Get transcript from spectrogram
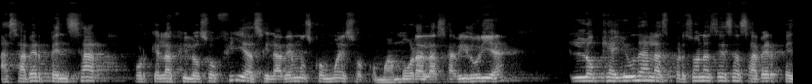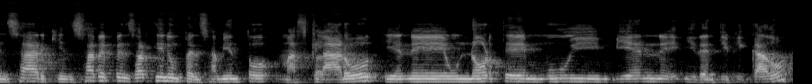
a saber pensar, porque la filosofía, si la vemos como eso, como amor a la sabiduría, lo que ayuda a las personas es a saber pensar. Quien sabe pensar tiene un pensamiento más claro, tiene un norte muy bien identificado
